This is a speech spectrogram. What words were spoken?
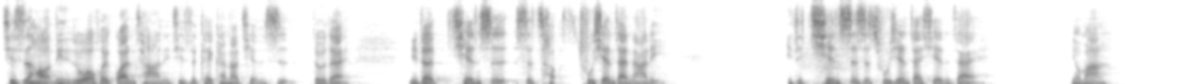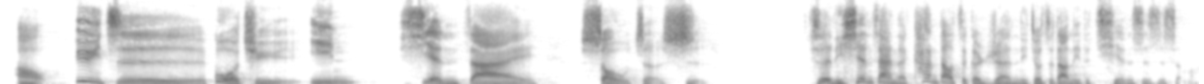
其实哈，你如果会观察，你其实可以看到前世，对不对？你的前世是出出现在哪里？你的前世是出现在现在，有吗？哦，预知过去因，现在受者是。所以你现在呢，看到这个人，你就知道你的前世是什么。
